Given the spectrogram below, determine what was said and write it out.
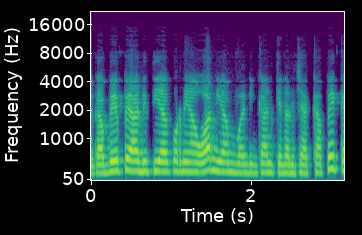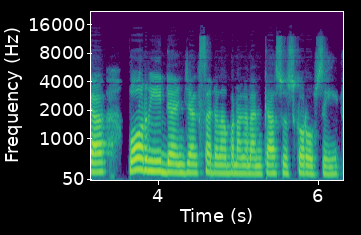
AKBP Aditya Kurniawan yang membandingkan kinerja KPK, Polri, dan Jaksa dalam penanganan kasus korupsi.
